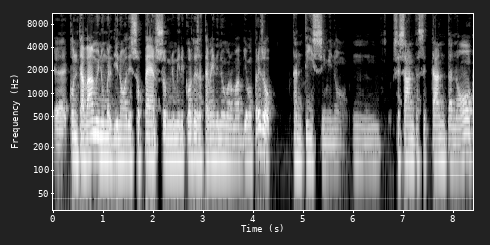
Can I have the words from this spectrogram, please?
eh, contavamo i numeri di no, adesso ho perso, non mi ricordo esattamente il numero, ma abbiamo preso tantissimi, no? 60, 70 no uh,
